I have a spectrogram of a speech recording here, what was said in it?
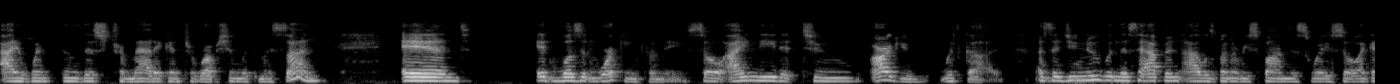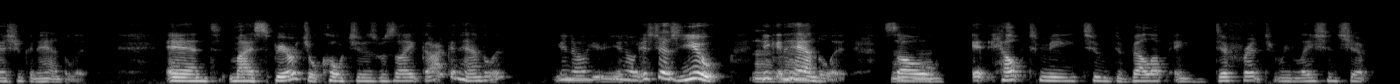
I went through this traumatic interruption with my son. And it wasn't working for me. So I needed to argue with God. I said, You mm-hmm. knew when this happened, I was going to respond this way. So I guess you can handle it. And my spiritual coaches was like, God can handle it. You know, you, you know, it's just you. Mm-hmm. He can mm-hmm. handle it. So mm-hmm. it helped me to develop a different relationship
